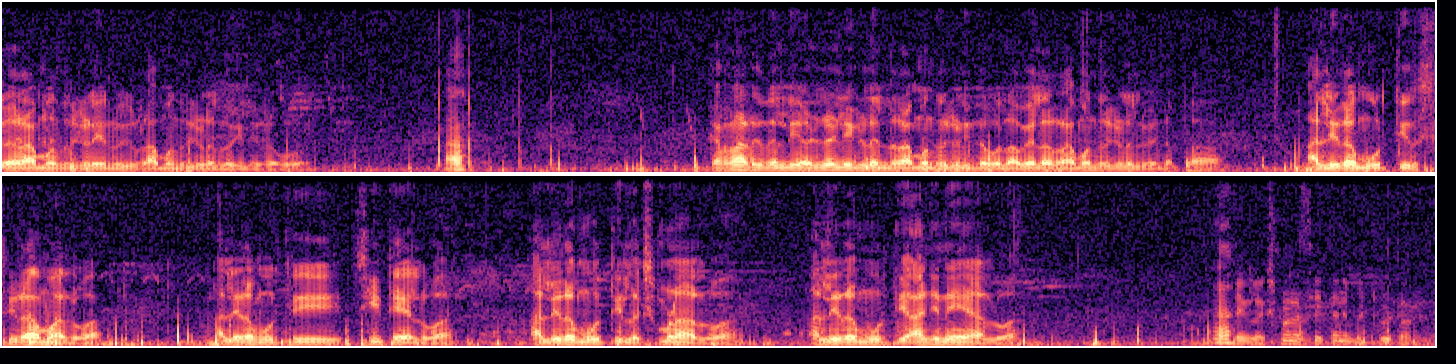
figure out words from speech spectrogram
ಇಲ್ಲಿರೋ ರಾಮ ಮಂದಿರಗಳೇನು ಇವು ರಾಮ ಮಂದಿರಗಳಲ್ಲೋ ಇಲ್ಲಿರೋವು? ಹಾ ಕರ್ನಾಟಕದಲ್ಲಿ ಹಳ್ಳಹಳ್ಳಿಗಳಲ್ಲಿ ರಾಮ ಮಂದಿರಗಳಿದ್ದಾವಲ್ಲ ಅವೆಲ್ಲ ರಾಮ ಮಂದಿರಗಳಲ್ವೇನಪ್ಪ ಅಲ್ಲಿರೋ ಮೂರ್ತಿ ಶ್ರೀರಾಮ ಅಲ್ವಾ? ಅಲ್ಲಿರೋ ಮೂರ್ತಿ ಸೀತೆ ಅಲ್ವಾ? ಅಲ್ಲಿರೋ ಮೂರ್ತಿ ಲಕ್ಷ್ಮಣ ಅಲ್ವಾ? ಅಲ್ಲಿರೋ ಮೂರ್ತಿ ಆಂಜನೇಯ ಅಲ್ವಾ? ಲಕ್ಷ್ಮಣ ಸೀತೆನೇ ಬಿಟ್ಬಿಟ್ಟವ್ರಲ್ಲ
